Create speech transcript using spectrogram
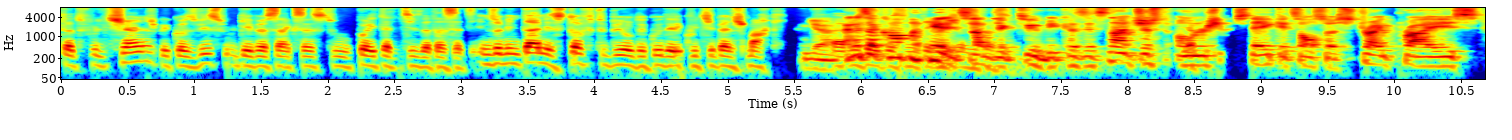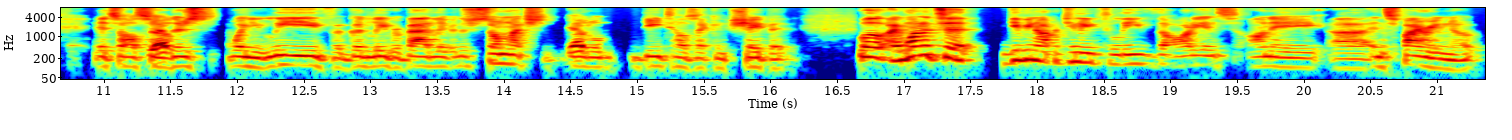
that will change because this will give us access to qualitative data sets. In the meantime, it's tough to build a good equity benchmark. Yeah, uh, and it's a complicated subject too because it's not just ownership stake; it's also strike price. It's also yep. there's when you leave a good leave or bad leave. There's so much yep. little details that can shape it. Well, I wanted to give you an opportunity to leave the audience on a uh, inspiring note.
